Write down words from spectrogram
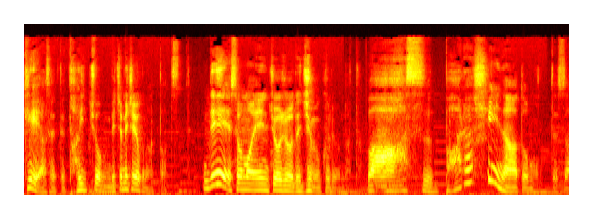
げえ痩せて体調めちゃめちゃ良くなったっつって。で、その延長上でジム来るようになった。わあ、素晴らしいなと思ってさ、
